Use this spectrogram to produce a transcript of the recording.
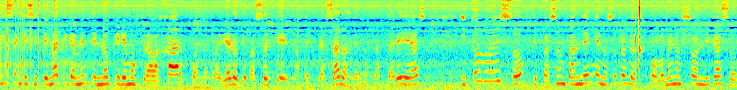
dicen que sistemáticamente no queremos trabajar, cuando en realidad lo que pasó es que nos desplazaron de nuestras tareas, y todo eso que pasó en pandemia, nosotros, por lo menos yo en mi caso,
